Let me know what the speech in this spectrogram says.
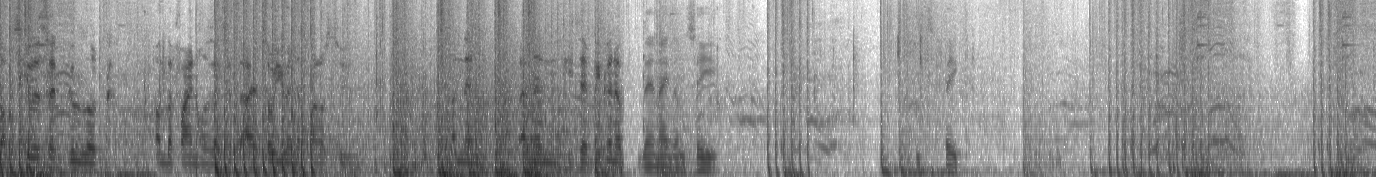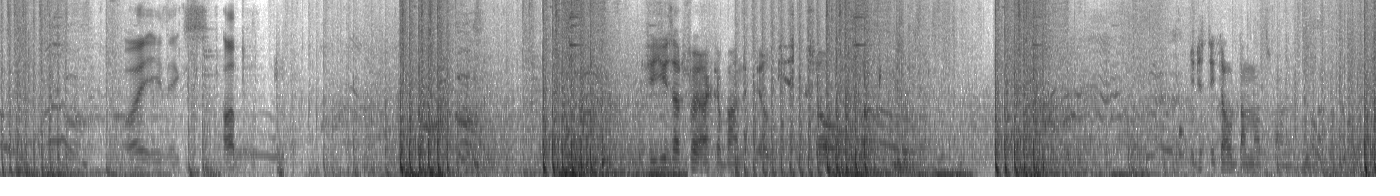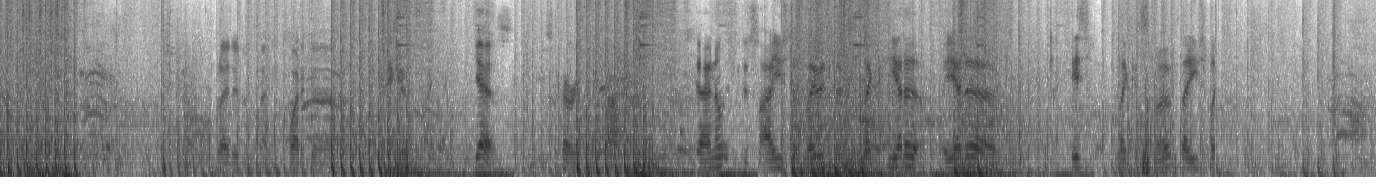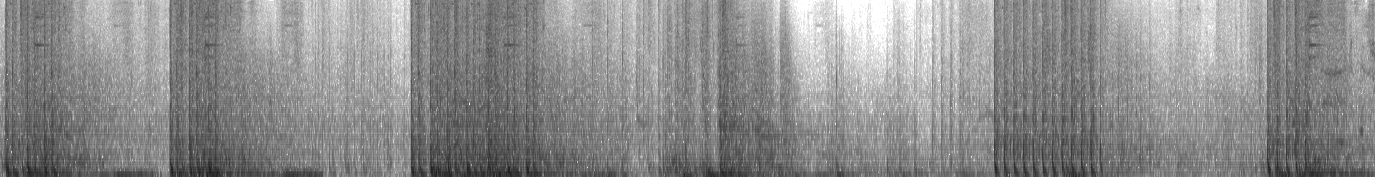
Obscure said good luck on the finals. I said I saw you in the finals too. And then and then he said we're gonna Then I don't say it. It's fake. Up. if you use that for Akaban it'll be so You just need to hold down that one. played it quite a good. Yes, he's very good. Yeah, I know I used to play with him. Like he had a he had a he's like a Smurf that I used to play.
